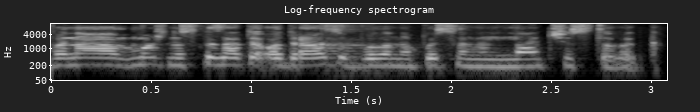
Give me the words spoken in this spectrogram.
вона можна сказати одразу була написана на чистовик.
